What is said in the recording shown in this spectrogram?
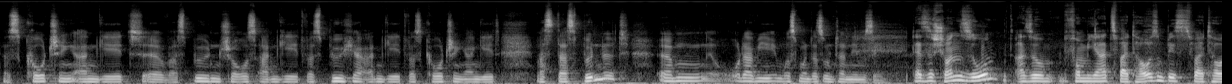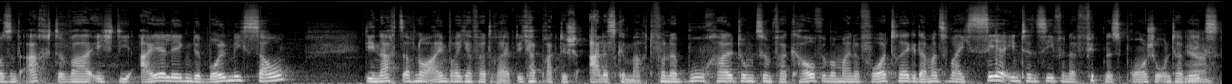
was Coaching angeht, äh, was Bühnenshows angeht, was Bücher angeht, was Coaching angeht, was das bündelt? Ähm, oder wie muss man das Unternehmen sehen? Das ist schon so. Also vom Jahr 2000 bis 2008 war ich die eierlegende Wollmilchsau die nachts auch nur Einbrecher vertreibt. Ich habe praktisch alles gemacht, von der Buchhaltung zum Verkauf über meine Vorträge. Damals war ich sehr intensiv in der Fitnessbranche unterwegs. Ja.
